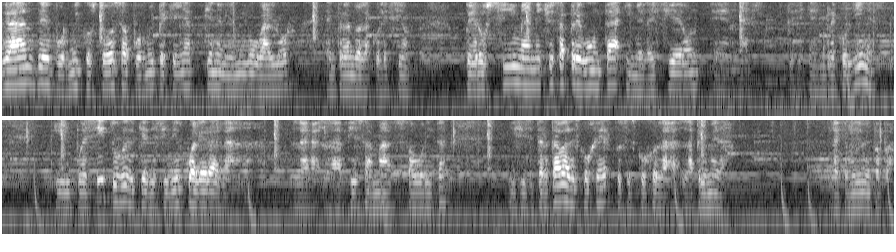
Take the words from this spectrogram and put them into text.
grande, por muy costosa, por muy pequeña, tienen el mismo valor entrando a la colección. Pero sí me han hecho esa pregunta y me la hicieron en recordines. Y pues sí, tuve que decidir cuál era la, la, pieza más favorita. Y si se trataba de escoger, pues escojo la, la primera, la que me dio mi papá.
